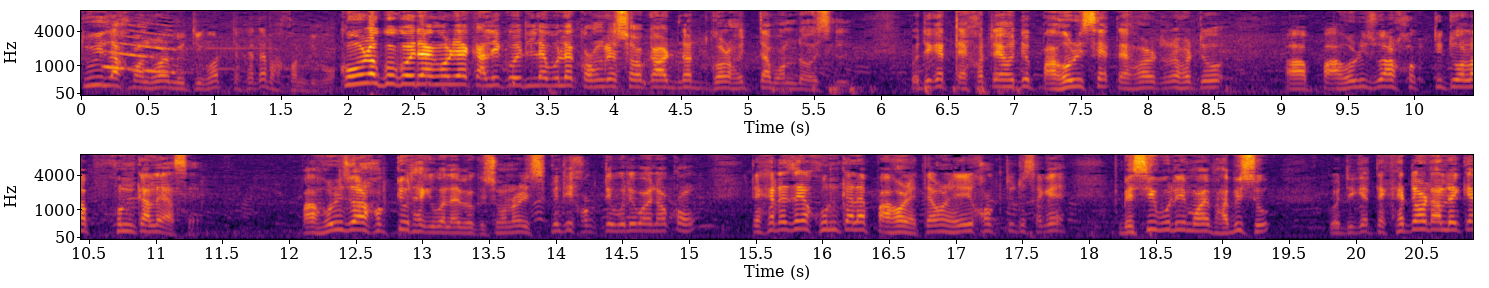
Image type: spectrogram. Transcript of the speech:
দুই লাখ মানুহৰ মিটিঙত তেখেতে ভাষণ দিব। কৌৰৱ গগৈ ডাঙৰীয়াই কালি কৈ দিলে বোলে কংগ্ৰেছ চৰকাৰ দিনত গড় হত্যা বন্ধ হৈছিল। গতিকে তেখেতে হয়তো পাহৰিছে তেখেতৰ হয়তো পাহৰি যোৱাৰ শক্তিটো অলপ সোনকালে আছে। পাহৰি যোৱাৰ শক্তিও থাকিব লাগিব কিছুমানৰ স্মৃতি শক্তি বুলি মই নকওঁ। তেখেতে চাগে সোনকালে পাহৰে তেওঁৰ সেই শক্তিটো চাগে বেছি বুলি মই ভাবিছোঁ। গতিকে তেখেতৰ তালৈকে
